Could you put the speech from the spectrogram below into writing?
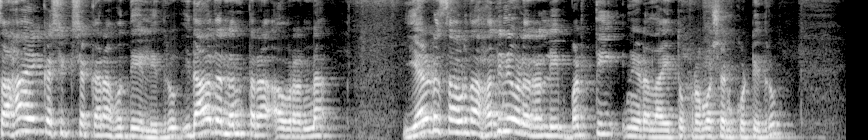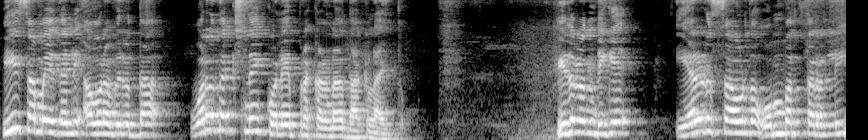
ಸಹಾಯಕ ಶಿಕ್ಷಕರ ಹುದ್ದೆಯಲ್ಲಿದ್ದರು. ಇದಾದ ನಂತರ ಅವರನ್ನು ಎರಡು ಸಾವಿರದ ಹದಿನೇಳರಲ್ಲಿ ಬಡ್ತಿ ನೀಡಲಾಯಿತು, ಪ್ರಮೋಷನ್ ಕೊಟ್ಟಿದ್ದರು ಈ ಸಮಯದಲ್ಲಿ ಅವರ ವಿರುದ್ಧ ವರದಕ್ಷಿಣೆ ಕೊಲೆ ಪ್ರಕರಣ ದಾಖಲಾಯಿತು. ಇದರೊಂದಿಗೆ ಎರಡು ಸಾವಿರದ ಒಂಬತ್ತರಲ್ಲಿ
